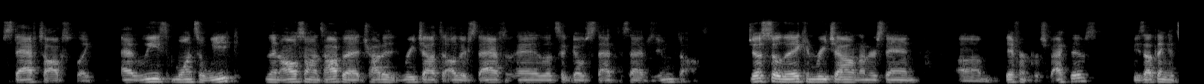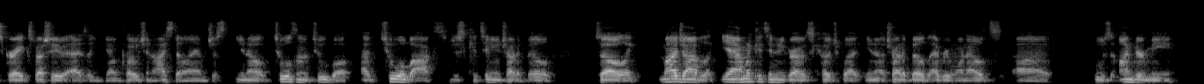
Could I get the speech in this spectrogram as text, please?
staff talks like at least once a week. And then also on top of that, try to reach out to other staffs and hey, let's go staff to staff Zoom talks just so they can reach out and understand um, different perspectives. Because I think it's great, especially as a young coach, and I still am. Just you know, tools in the toolbox, a toolbox. Just continue to try to build. So like my job, like yeah, I'm gonna continue to grow as a coach, but you know, try to build everyone else uh, who's under me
